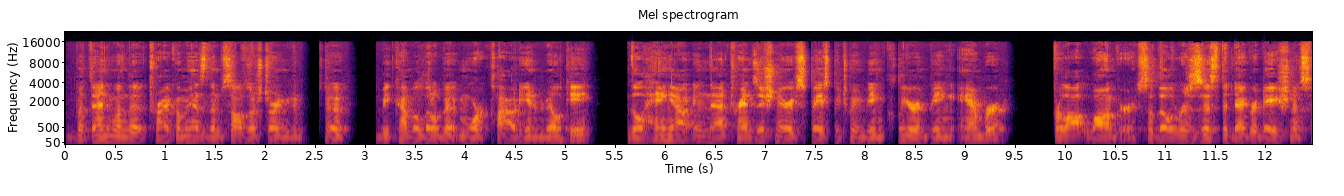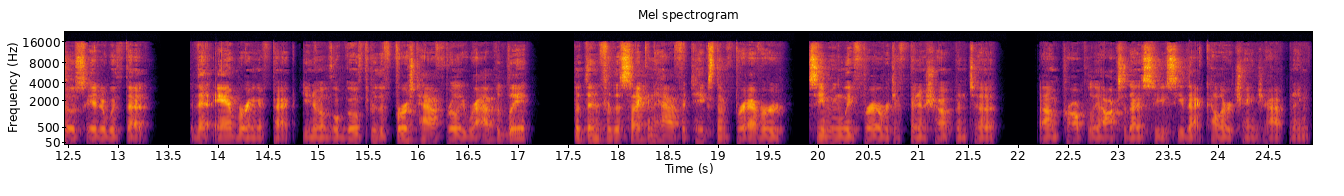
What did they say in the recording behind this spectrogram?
But then when the trichome heads themselves are starting to, to become a little bit more cloudy and milky, they'll hang out in that transitionary space between being clear and being amber for a lot longer. So they'll resist the degradation associated with that that ambering effect. You know, they'll go through the first half really rapidly, but then for the second half, it takes them forever, seemingly forever, to finish up and to um, properly oxidized, So you see that color change happening.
